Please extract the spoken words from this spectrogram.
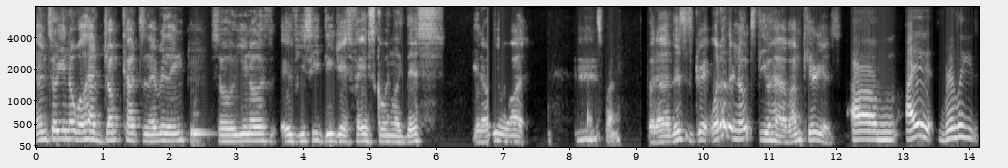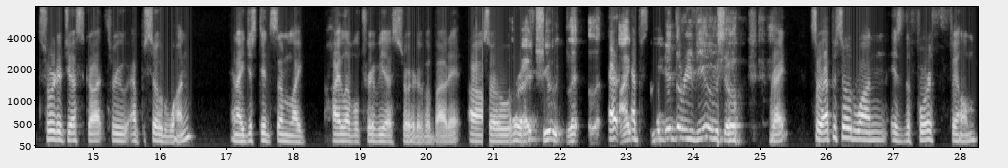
and so you know, we'll have jump cuts and everything. So you know, if if you see DJ's face going like this, you know, you what that's funny. But uh, this is great. What other notes do you have? I'm curious. Um, I really sort of just got through episode one, and I just did some like high level trivia sort of about it. Uh, so all right, shoot. Let, let I, I did the review, so right. So episode one is the fourth film,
